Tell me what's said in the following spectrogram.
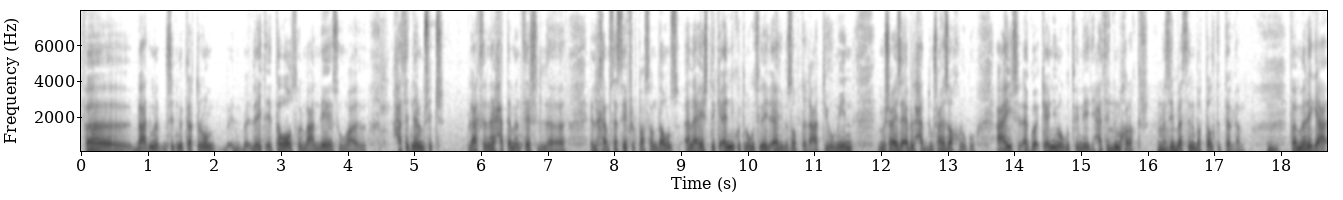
فبعد ما مشيت من كارترون لقيت التواصل مع الناس ومع حسيت إن أنا ما مشيتش. بالعكس إن أنا حتى ما انساش الخمسة صفر بتوع سان داونز أنا عشت كأني كنت موجود في النادي الأهلي بالظبط. أنا قعدت يومين مش عايز أقابل حد ومش عايز أخرج عايش الأجواء كأني موجود في النادي. حسيت إني ما خرجتش. حسيت بس إني بطلت الترجمة. فما رجع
